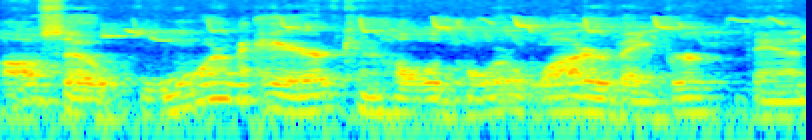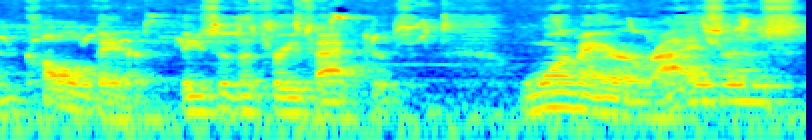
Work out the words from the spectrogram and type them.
Also, warm air can hold more water vapor than cold air. These are the three factors. Warm air rises,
